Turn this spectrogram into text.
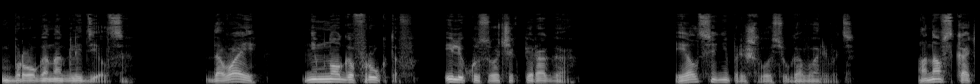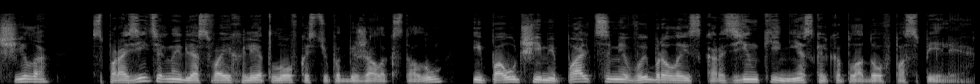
Броган огляделся. «Давай немного фруктов или кусочек пирога». Элси не пришлось уговаривать. Она вскочила, с поразительной для своих лет ловкостью подбежала к столу и паучьими пальцами выбрала из корзинки несколько плодов поспелия.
